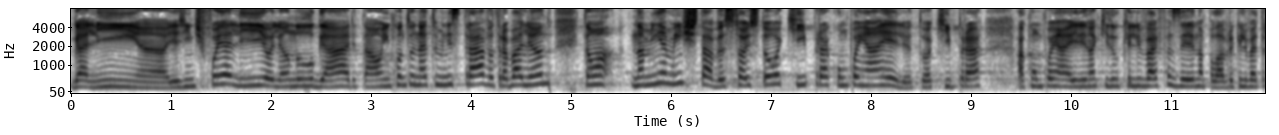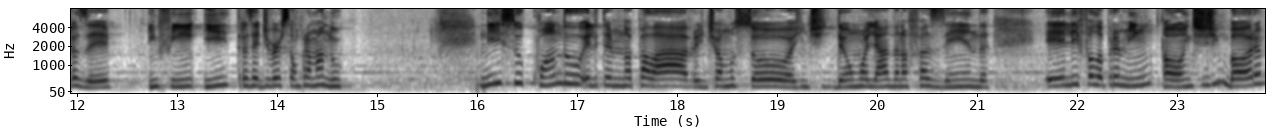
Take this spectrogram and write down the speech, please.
galinha. E a gente foi ali, olhando o lugar e tal. Enquanto o Neto ministrava, eu trabalhando. Então, na minha mente estava, eu só estou aqui para acompanhar ele. Eu estou aqui para acompanhar ele naquilo que ele vai fazer, na palavra que ele vai trazer. Enfim, e trazer diversão para Manu. Nisso, quando ele terminou a palavra, a gente almoçou, a gente deu uma olhada na fazenda, ele falou para mim, ó, antes de ir embora,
